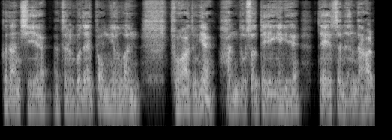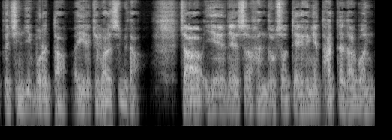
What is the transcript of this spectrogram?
그 당시에 트럼프 대통령은 통화 중에 한덕수 대행에게 대선에 나갈 것인지 물었다. 이렇게 말했습니다. 자, 이에 대해서 한덕수 대행의 답답은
